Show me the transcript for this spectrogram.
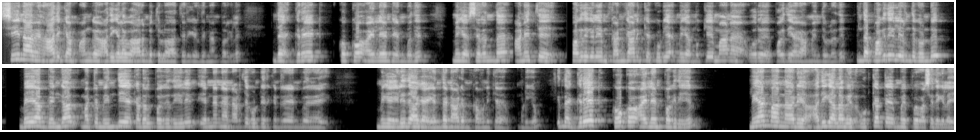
சீனாவின் ஆதிக்கம் அங்கு அதிகளவு ஆரம்பித்துள்ளதாக தெரிகிறது நண்பர்களே. இந்த கிரேட் கொக்கோ ஐலேண்ட் என்பது மிக சிறந்த அனைத்து பகுதிகளையும் கண்காணிக்கக்கூடிய மிக முக்கியமான ஒரு பகுதியாக அமைந்துள்ளது. இந்த பகுதியில் இருந்து கொண்டு பே ஆஃப் பெங்கால் மற்றும் இந்திய கடல் பகுதிகளில் என்னென்ன நடந்து கொண்டிருக்கின்றன என்பதை மிக எளிதாக எந்த நாடும் கவனிக்க முடியும். இந்த கிரேட் கோகோ ஐலேண்ட் பகுதியில் மியான்மர் நாடு அதிக அளவில் உட்கட்டமைப்பு வசதிகளை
